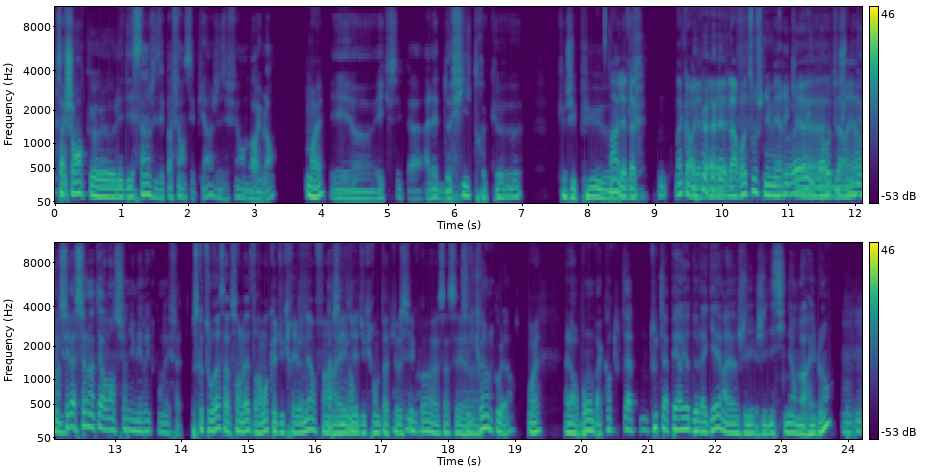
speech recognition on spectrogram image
Sachant que les dessins, je les ai pas faits en sépia, je les ai faits en noir et blanc. Ouais. Et, euh, et que c'est à, à l'aide de filtres que, que j'ai pu... euh, Ah, il y a de la. D'accord, il y, a de la- il y a de la retouche numérique ouais, ouais, euh, la retouche derrière. numérique. C'est la seule intervention numérique qu'on ait faite. Parce que tout le reste, ça semble être vraiment que du crayonné, enfin, Absolument. et, du crayon de papier Absolument. aussi, quoi. Ça, c'est. C'est du euh, crayon de couleur. Ouais. Alors bon, bah, quand toute la, toute la période de la guerre, euh, j'ai j'ai dessiné en noir et blanc. mm, mm.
